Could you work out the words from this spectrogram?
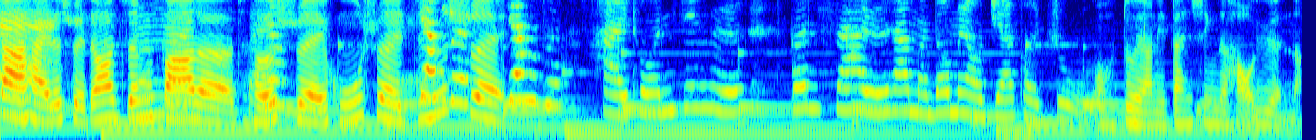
大海的水都要蒸发了，河水、湖水、井水，这样子，海豚、鲸鱼。跟鲨鱼他们都没有家可以住哦。对啊，你担心的好远呐，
